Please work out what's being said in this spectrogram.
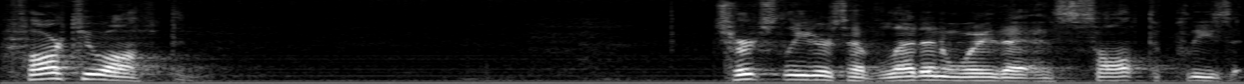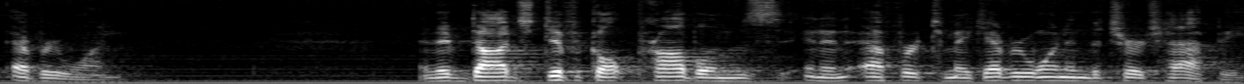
Far too often, Church leaders have led in a way that has sought to please everyone. And they've dodged difficult problems in an effort to make everyone in the church happy.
